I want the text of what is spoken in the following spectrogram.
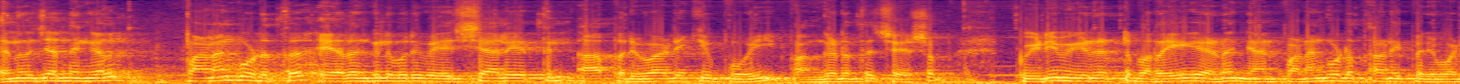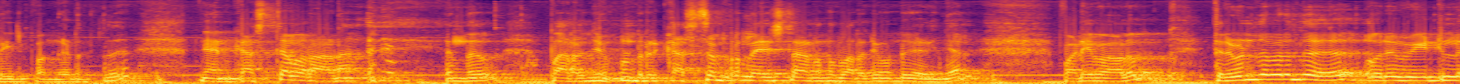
എന്ന് വെച്ചാൽ നിങ്ങൾ പണം കൊടുത്ത് ഏതെങ്കിലും ഒരു വേശ്യാലയത്തിൽ ആ പരിപാടിക്ക് പോയി പങ്കെടുത്ത ശേഷം പിടി വീണിട്ട് പറയുകയാണ് ഞാൻ പണം കൊടുത്താണ് ഈ പരിപാടിയിൽ പങ്കെടുത്തത്. ഞാൻ കസ്റ്റമറാണ് എന്ന് പറഞ്ഞുകൊണ്ട് ഒരു കസ്റ്റമർ റിലേഷൻ ആണെന്ന് പറഞ്ഞുകൊണ്ട് കഴിഞ്ഞാൽ പടിവാളും. തിരുവനന്തപുരത്ത് ഒരു വീട്ടിൽ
